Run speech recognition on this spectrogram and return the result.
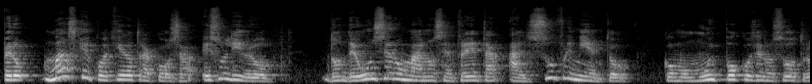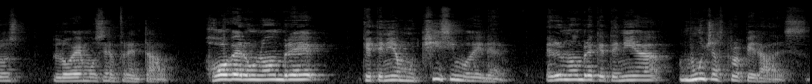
pero más que cualquier otra cosa, es un libro donde un ser humano se enfrenta al sufrimiento como muy pocos de nosotros lo hemos enfrentado. Job era un hombre que tenía muchísimo dinero, era un hombre que tenía muchas propiedades,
